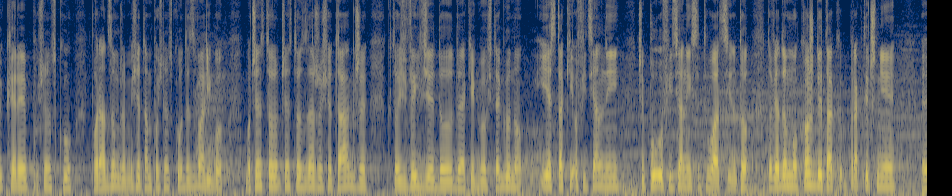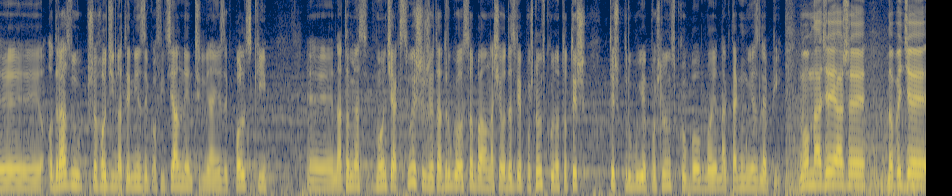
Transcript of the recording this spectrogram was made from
y, które po śląsku poradzą, żeby się tam po śląsku odezwali, bo, bo często, często zdarza się tak, że ktoś wyjdzie do, do jakiegoś tego, no i jest takiej oficjalnej czy półoficjalnej sytuacji, no to, to wiadomo, każdy tak praktycznie y, od razu przechodzi na ten język oficjalny, czyli na język polski. E, Natomiast w momencie jak słyszy, że ta druga osoba ona się odezwie po śląsku, no to też, też próbuje po śląsku, bo, bo jednak tak mu jest lepiej. No mam nadzieję, że no będzie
